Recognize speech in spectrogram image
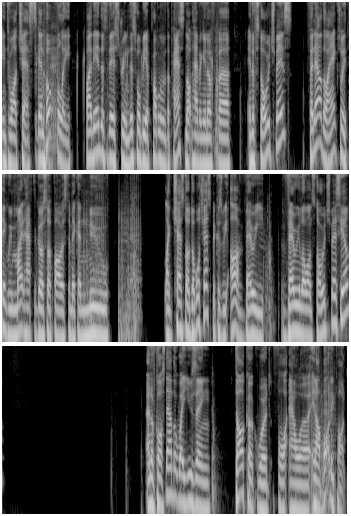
into our chests. Again, hopefully by the end of today's stream, this will be a problem of the past, not having enough uh, enough storage space. For now, though, I actually think we might have to go so far as to make a new like chest or double chest because we are very, very low on storage space here. And of course, now that we're using dark oak wood for our in our botany pot,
